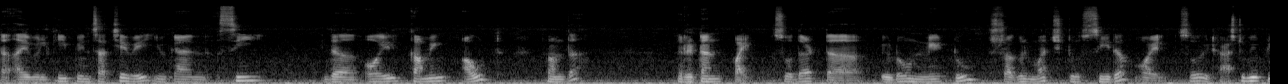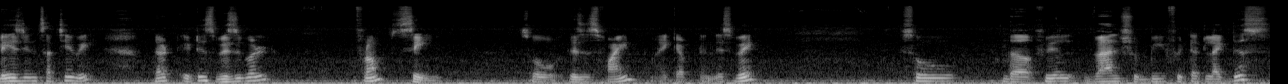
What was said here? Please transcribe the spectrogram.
I will keep in such a way you can see the oil coming out from the return pipe so that uh, you don't need to struggle much to see the oil. So it has to be placed in such a way that it is visible from seeing so this is fine. I kept in this way. So the fuel valve should be fitted like this.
